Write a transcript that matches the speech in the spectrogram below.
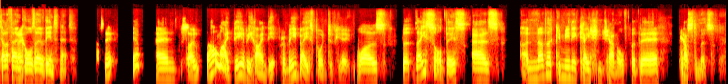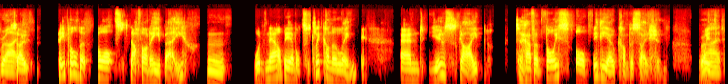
Telephone right? calls over the internet. That's it. Yep. And so the whole idea behind it, from eBay's point of view, was that they saw this as another communication channel for their customers. Right. So people that bought stuff on eBay hmm. would now be able to click on a link and use Skype to have a voice or video conversation right. with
